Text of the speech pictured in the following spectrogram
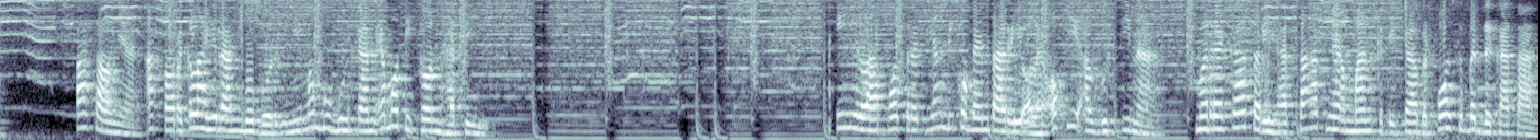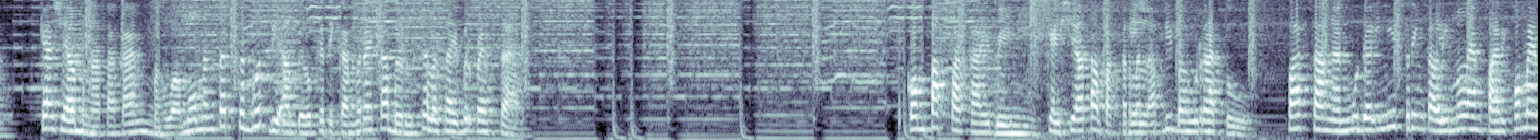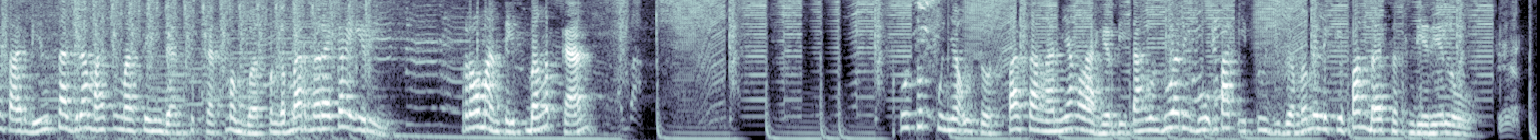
Pasalnya, aktor kelahiran Bogor ini membubuhkan emotikon hati. Inilah potret yang dikomentari oleh Oki Agustina. Mereka terlihat sangat nyaman ketika berpose berdekatan. Kasya mengatakan bahwa momen tersebut diambil ketika mereka baru selesai berpesta. Kompak pakai Benny, Keisha tampak terlelap di bahu Ratu. Pasangan muda ini sering kali melempar komentar di Instagram masing-masing dan sukses membuat penggemar mereka iri. Romantis banget kan? Usut punya usut, pasangan yang lahir di tahun 2004 itu juga memiliki fanbase sendiri loh.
